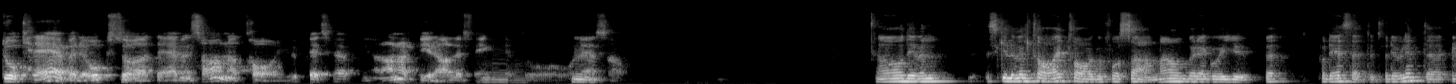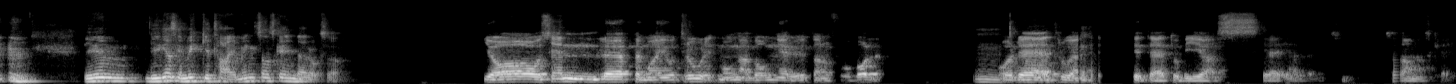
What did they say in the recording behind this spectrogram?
då kräver det också att även Sana tar djupledslöpningar. Annars blir det alldeles för enkelt mm. att mm. läsa. Ja, det väl, skulle väl ta ett tag att få Sana att börja gå i djupet på det sättet. För det är väl inte... Det är ju det är ganska mycket timing som ska in där också. Ja, och sen löper man ju otroligt många gånger utan att få bollen. Mm. Och det tror jag inte riktigt är Tobias grej heller. Liksom. Sanas grej.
